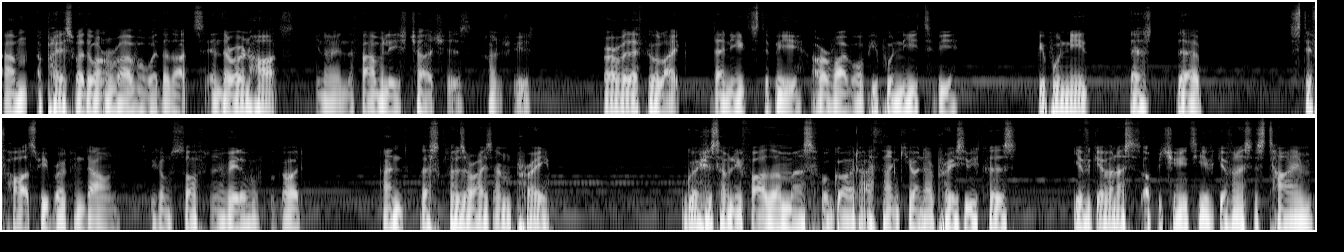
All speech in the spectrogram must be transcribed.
um, a place where they want revival, whether that's in their own hearts, you know, in the families, churches, countries, wherever they feel like there needs to be a revival, people need to be, people need their, their stiff hearts to be broken down, to become soft and available for God. And let's close our eyes and pray. Gracious Heavenly Father, merciful God, I thank you and I praise you because You've given us this opportunity, you've given us this time,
